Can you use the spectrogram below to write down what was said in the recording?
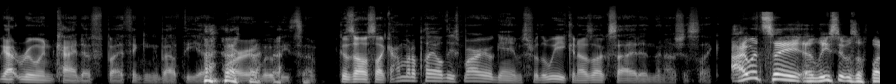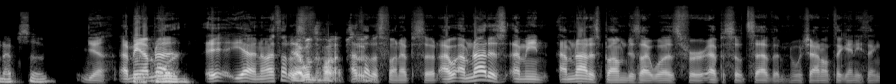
got ruined kind of by thinking about the uh, Mario movie. So because I was like, I'm gonna play all these Mario games for the week, and I was all excited, and then I was just like, I would say at least it was a fun episode. yeah. I mean, I'm not. Record. eh, yeah, no, I thought it Yeah, was, it was a fun episode. I thought it was a fun episode. I, I'm not as, I mean, I'm not as bummed as I was for episode seven, which I don't think anything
